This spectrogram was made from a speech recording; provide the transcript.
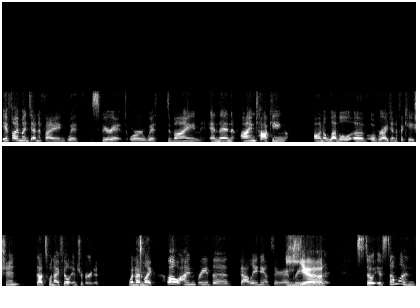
if I'm identifying with spirit or with divine, and then I'm talking on a level of over identification, that's when I feel introverted. When I'm like, oh, I'm Brie the ballet dancer. I'm Brie Yeah. the. So if someone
